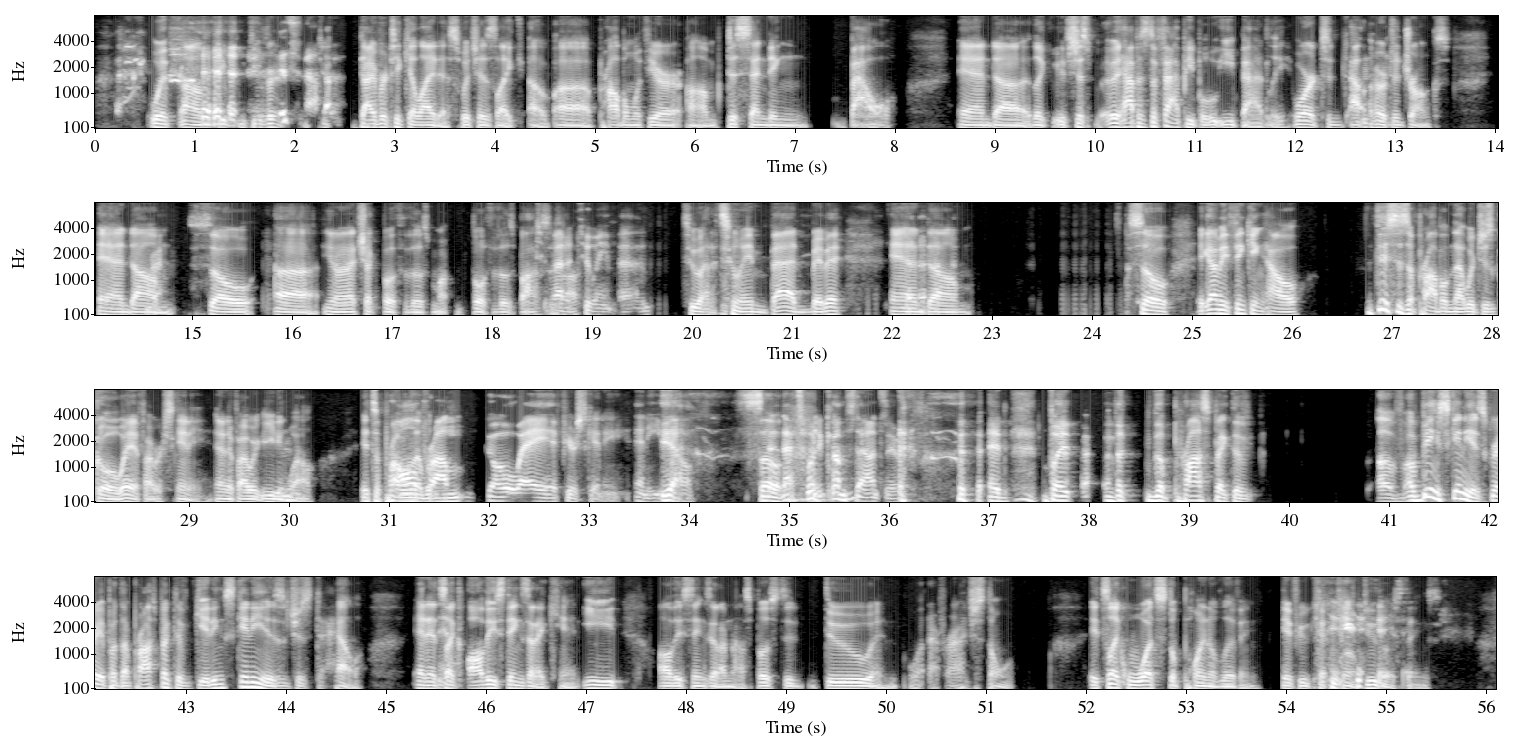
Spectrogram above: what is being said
With um diver- diver- diverticulitis, which is like a, a problem with your um, descending bowel, and uh, like it's just it happens to fat people who eat badly or to out or to drunks, and um, Right. so uh, you know, and I checked both of those both of those boxes. Two out of two ain't bad. Two out of two ain't bad, baby, and um, so it got me thinking how this is a problem that would just go away if I were skinny and if I were eating Mhm. well. It's a problem All that would go away if you're skinny and eat Yeah. well. so that's what it comes down to. and but the the prospect of of of being skinny is great, but the prospect of getting skinny is just hell. And it's Yeah. like all these things that I can't eat, all these things that I'm not supposed to do, and whatever. I just don't. It's like, what's the point of living if you can't do those things?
